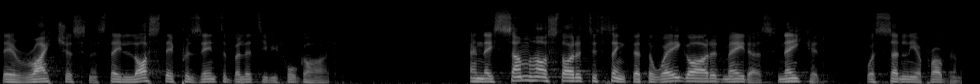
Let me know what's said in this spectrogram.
their righteousness. They lost their presentability before God. And they somehow started to think that the way God had made us, naked, was suddenly a problem.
